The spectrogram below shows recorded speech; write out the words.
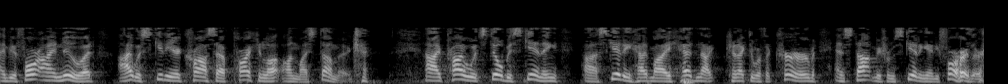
And before I knew it, I was skidding across that parking lot on my stomach. I probably would still be skidding, uh, skidding had my head not connected with a curb and stopped me from skidding any farther.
